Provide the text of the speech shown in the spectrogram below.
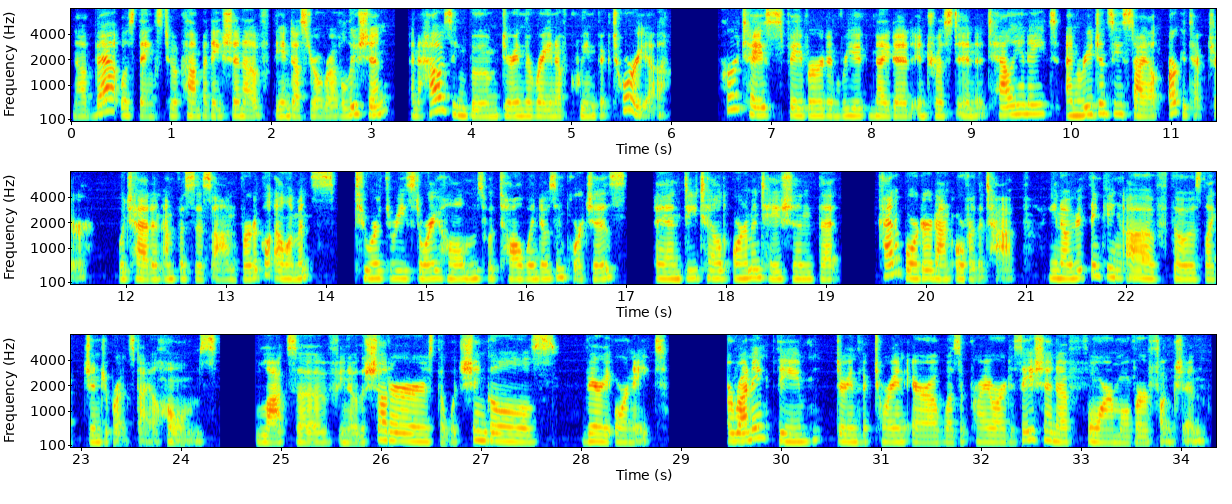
Now, that was thanks to a combination of the Industrial Revolution and a housing boom during the reign of Queen Victoria. Her tastes favored and reignited interest in Italianate and Regency style architecture, which had an emphasis on vertical elements, two or three story homes with tall windows and porches, and detailed ornamentation that kind of bordered on over the top. You know, you're thinking of those like gingerbread style homes, lots of, you know, the shutters, the wood shingles, very ornate. A running theme during the Victorian era was a prioritization of form over function.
